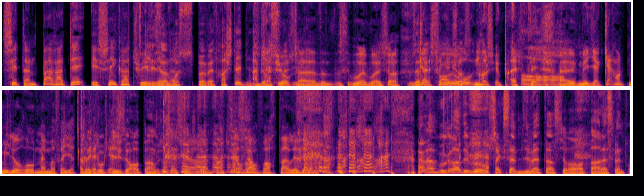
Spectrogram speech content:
C'est à ne pas rater et c'est gratuit. Et les œuvres peuvent être achetées, bien Ah sûr. bien sûr, ça, euh, ouais, ouais, ça, Vous avez acheté 400 quelque euros. Non, j'ai pas acheté. Oh. Euh, mais il y a 40 000 euros même. Enfin, il y a très Avec vos pièces. d'Europe 1, vous avez acheté une peinture, ça, on va en reparler. Alain Bougrain-Dubourg, chaque samedi matin sur Europe 1. À la semaine prochaine.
